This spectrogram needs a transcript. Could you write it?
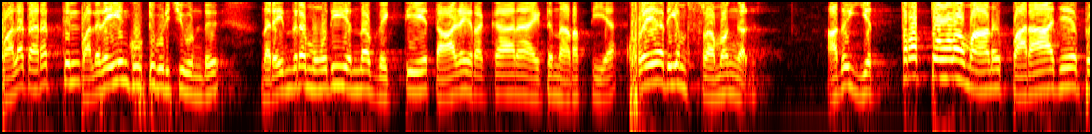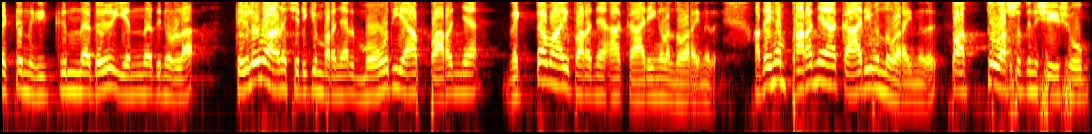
പലതരത്തിൽ പലരെയും കൂട്ടുപിടിച്ചുകൊണ്ട് നരേന്ദ്രമോദി എന്ന വ്യക്തിയെ താഴെ ഇറക്കാനായിട്ട് നടത്തിയ കുറേയധികം ശ്രമങ്ങൾ അത് എത്രത്തോളമാണ് പരാജയപ്പെട്ട് നിൽക്കുന്നത് എന്നതിനുള്ള തെളിവാണ് ശരിക്കും പറഞ്ഞാൽ മോദി ആ പറഞ്ഞ വ്യക്തമായി പറഞ്ഞ ആ കാര്യങ്ങൾ എന്ന് പറയുന്നത്. അദ്ദേഹം പറഞ്ഞ ആ കാര്യമെന്ന് പറയുന്നത് പത്തു വർഷത്തിന് ശേഷവും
